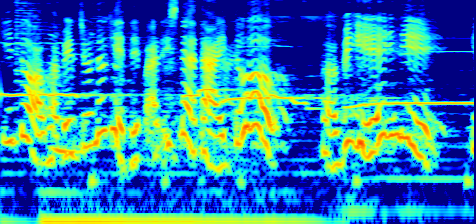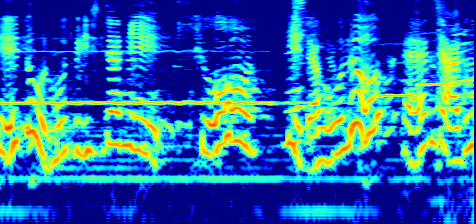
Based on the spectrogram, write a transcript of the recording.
কিন্তু অভাবের জন্য খেতে পারিস না, তাই তো? তবে এই নে, এই তরমুজ বীজটা নে। শোন, এটা হলো এক জাদু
